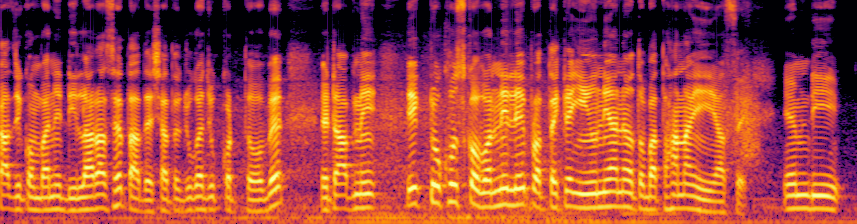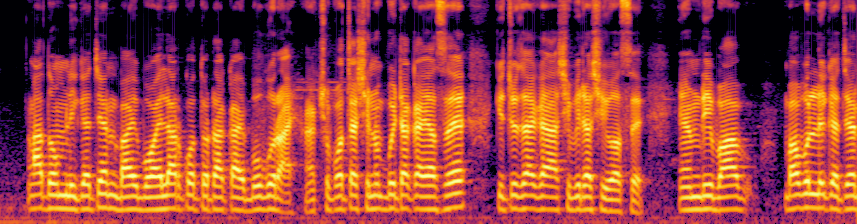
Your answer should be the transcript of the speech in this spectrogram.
কাজী কোম্পানির ডিলার আছে, তাদের সাথে যোগাযোগ করতে হবে। এটা আপনি একটু খোঁজখবর নিলেই প্রত্যেকটা ইউনিয়নে অথবা থানায় আছে। এমডি আদম লিখেছেন, ভাই, ব্রয়লার কত টাকায়? বগুড়ায়। একশো পঁচাশি, নব্বই টাকায় আছে, কিছু জায়গায় আশি, বিরাশিও আছে। এমডি বাব, বাবুল লিখেছেন,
